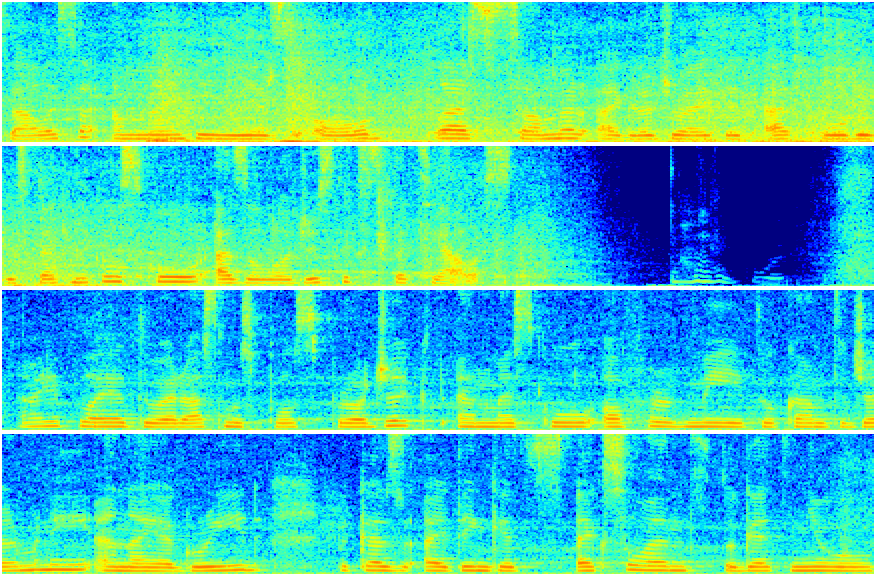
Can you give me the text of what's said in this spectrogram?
is Alise. I'm 19 years old. Last summer I graduated at Kuldīgas Technical School as a logistics specialist. I applied to Erasmus Plus project and my school offered me to come to Germany and I agreed because I think it's excellent to get new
